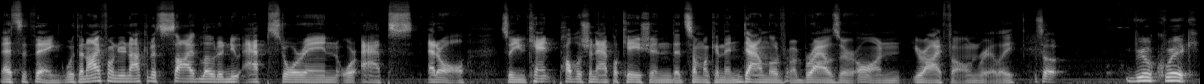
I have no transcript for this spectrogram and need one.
That's the thing. With an iPhone, you're not going to sideload a new app store in or apps at all. So you can't publish an application that someone can then download from a browser on your iPhone, really. So, real quick,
